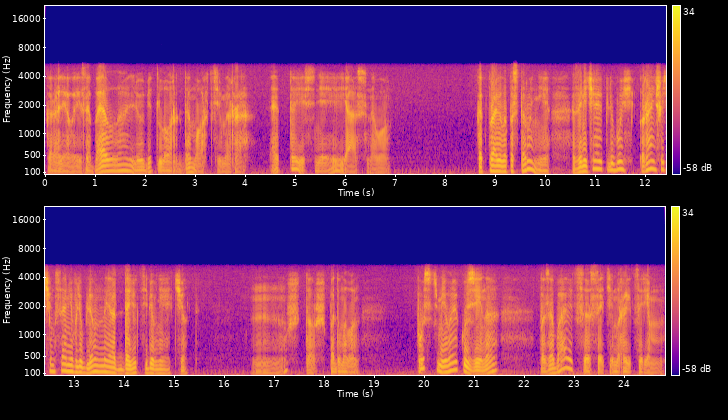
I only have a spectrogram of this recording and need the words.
королева Изабелла любит лорда Мортимера. Это яснее ясного. Как правило, посторонние замечают любовь раньше, чем сами влюбленные отдают себе в ней отчет. «Ну что ж», — подумал он, — «пусть милая кузина позабавится с этим рыцарем».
